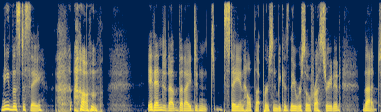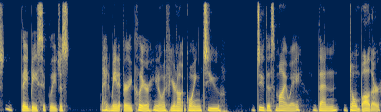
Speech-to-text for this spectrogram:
Needless to say, um, it ended up that I didn't stay and help that person because they were so frustrated that they basically just had made it very clear you know, if you're not going to do this my way, then don't bother.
